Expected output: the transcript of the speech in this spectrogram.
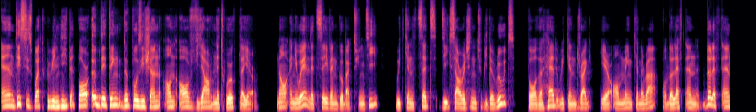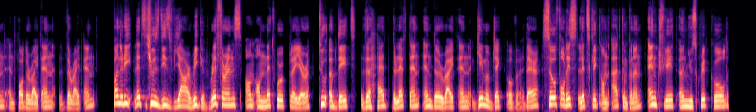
And this is what we will need for updating the position on our VR network player. Now, anyway, let's save and go back to Unity. We can set the XR origin to be the root. For the head, we can drag here on main camera. For the left end, the left end, and for the right end, the right end. Finally, let's use this VR rig reference on our network player to update the head, the left end and the right end game object over there. So for this, let's click on add component and create a new script called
